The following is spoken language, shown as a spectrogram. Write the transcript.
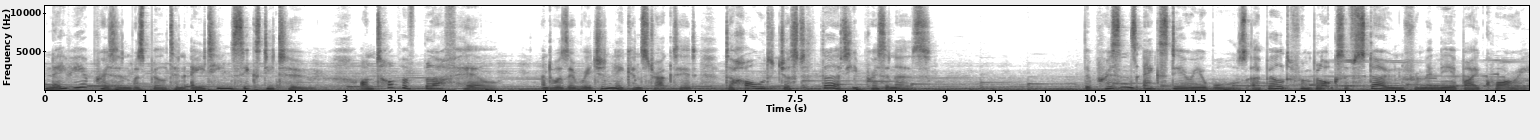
Napier Prison was built in 1862 on top of Bluff Hill and was originally constructed to hold just 30 prisoners. The prison's exterior walls are built from blocks of stone from a nearby quarry,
